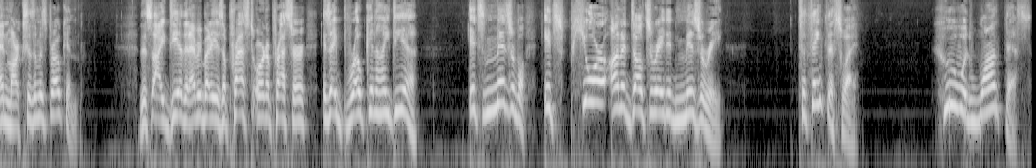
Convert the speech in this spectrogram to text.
And Marxism is broken. This idea that everybody is oppressed or an oppressor is a broken idea. It's miserable. It's pure, unadulterated misery to think this way. Who would want this?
